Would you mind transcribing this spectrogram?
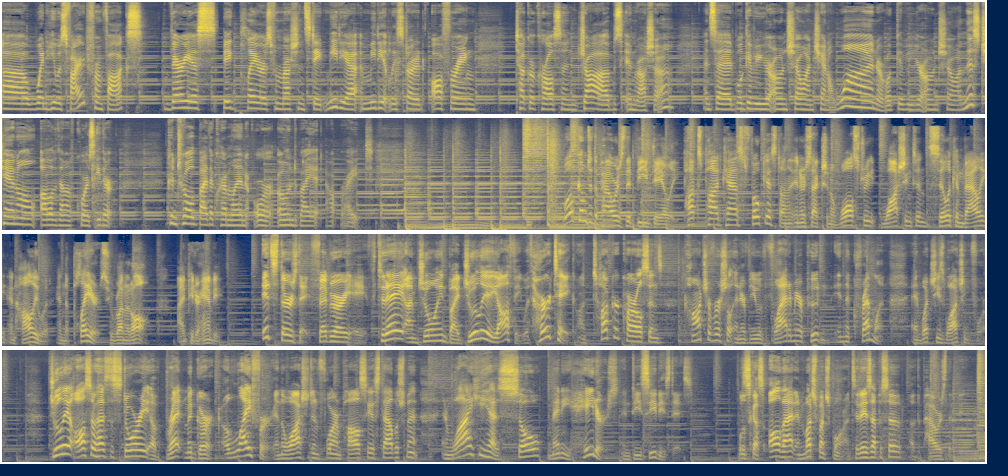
uh, when he was fired from Fox, various big players from Russian state media immediately started offering Tucker Carlson jobs in Russia and said, We'll give you your own show on Channel One or we'll give you your own show on this channel. All of them, of course, either controlled by the Kremlin or owned by it outright. Welcome to the Powers That Be Daily, Puck's podcast focused on the intersection of Wall Street, Washington, Silicon Valley, and Hollywood, and the players who run it all. I'm Peter Hamby. It's Thursday, February 8th. Today, I'm joined by Julia Ioffe with her take on Tucker Carlson's controversial interview with Vladimir Putin in the Kremlin and what she's watching for. Julia also has the story of Brett McGurk, a lifer in the Washington foreign policy establishment, and why he has so many haters in DC these days. We'll discuss all that and much, much more on today's episode of The Powers That Be.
